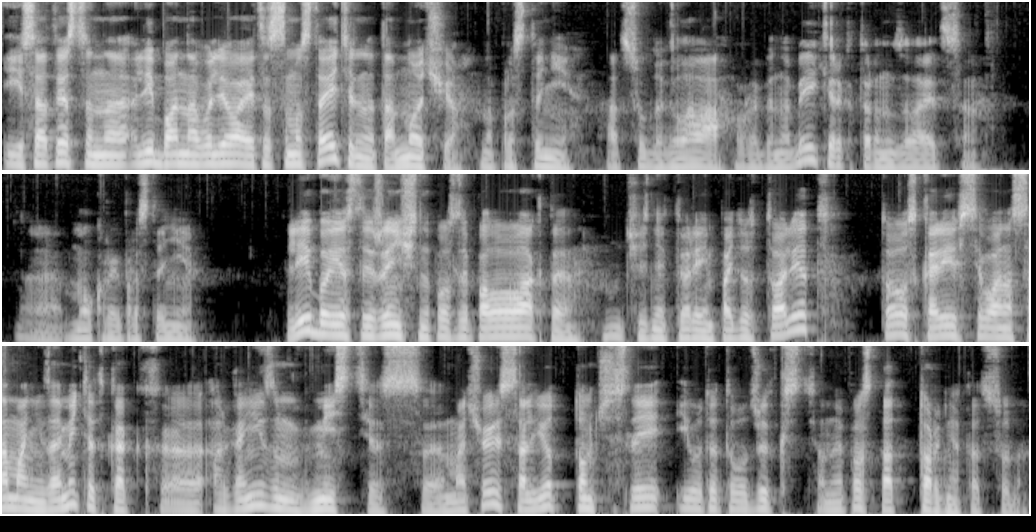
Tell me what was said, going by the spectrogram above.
И, соответственно, либо она выливается самостоятельно, там, ночью, на простыни. Отсюда голова у Робина Бейкера, которая называется э, «Мокрые простыни». Либо, если женщина после полового акта ну, через некоторое время пойдет в туалет, то, скорее всего, она сама не заметит, как э, организм вместе с мочой сольет в том числе и вот эту вот жидкость. Она ее просто отторгнет отсюда.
